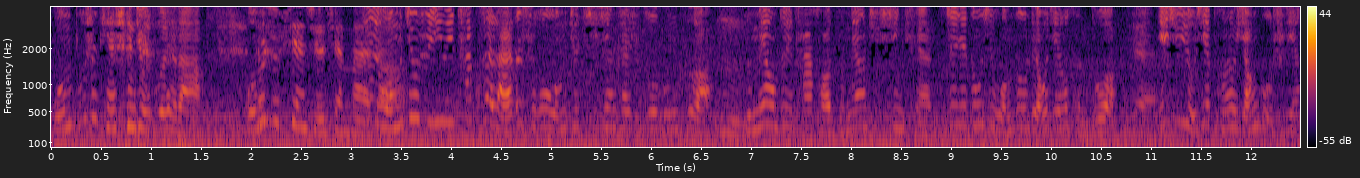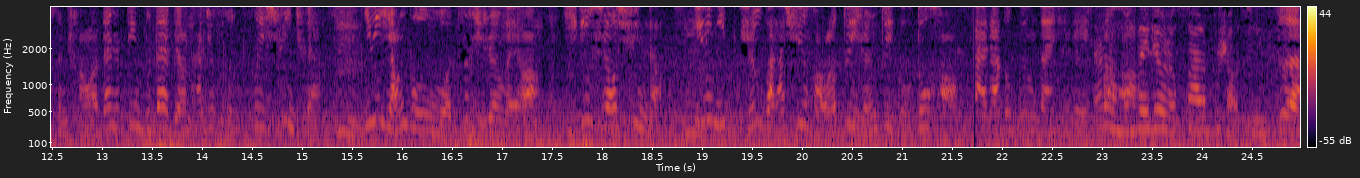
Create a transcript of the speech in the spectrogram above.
我们不是天生就会的，我们是现学现卖。对，我们就是因为他快来的时候，我们就提前开始做功课，嗯，怎么样对他好，怎么样去训犬，这些东西我们都了解了很多。对，也许有些朋友养狗时间很长了，但是并不代表他就很会训犬。嗯，因为养狗，我自己认为啊，一定是要训的，因为你只有把它训好了，对人对狗都好，大家都不用担心这一块。真的，我们为六六花了不少心思。是。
